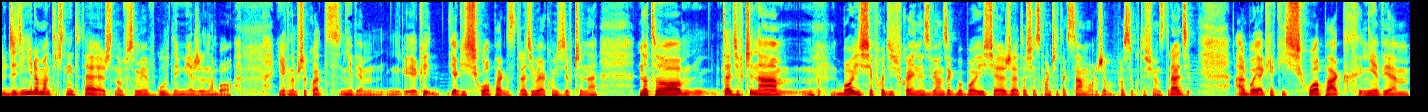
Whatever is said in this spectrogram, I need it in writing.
w dziedzinie romantycznej to też, no w sumie w głównej mierze, no bo jak na przykład, nie wiem, jak, jakiś chłopak zdradził jakąś dziewczynę, no to ta dziewczyna boi się wchodzić w kolejny związek, bo boi się, że to się skończy tak samo, że po prostu ktoś ją zdradzi. Albo jak jakiś chłopak, nie wiem,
